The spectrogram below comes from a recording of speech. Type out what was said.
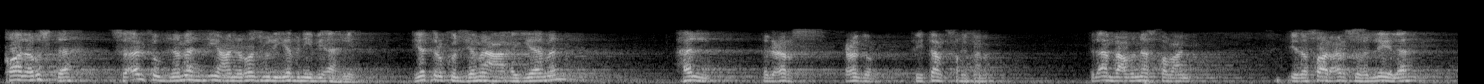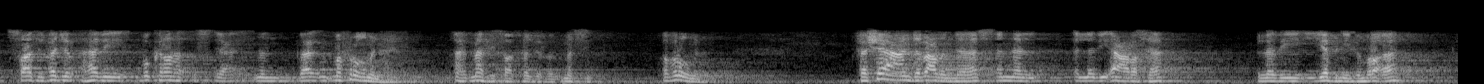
قال رستة سألت ابن مهدي عن الرجل يبني بأهله. يترك الجماعة أياما؟ هل العرس عذر في ترك صلاة؟ الآن بعض الناس طبعا إذا صار عرسه الليلة صلاة الفجر هذه بكرة يعني من مفروغ منها يعني. ما في صلاة فجر في المسجد. مفروغ منها. فشاع عند بعض الناس أن ال... الذي أعرس الذي يبني بامرأة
